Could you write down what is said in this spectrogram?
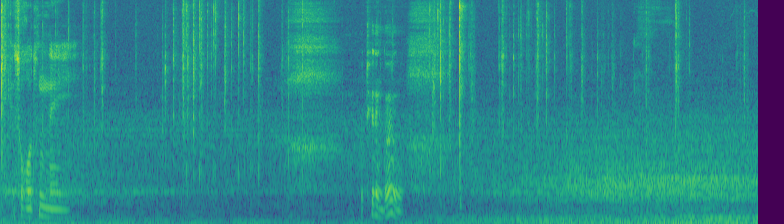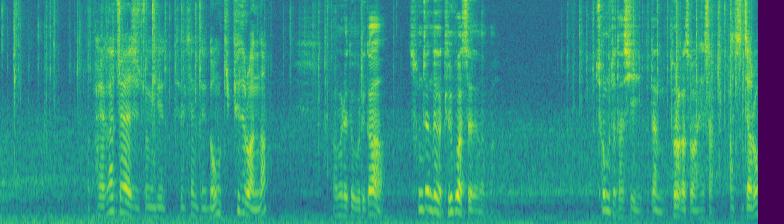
계속 어둡네 어떻게 된 거야 이거? 밝아져야지 좀 이게 될 텐데 너무 깊이 들어왔나? 아무래도 우리가 손전등을 들고 왔어야 되나 봐. 처음부터 다시 일단 돌아가서 해서. 아 진짜로?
